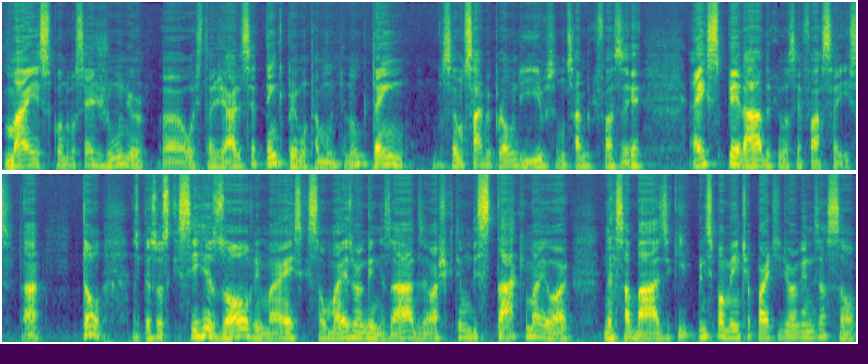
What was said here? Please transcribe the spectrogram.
Mas quando você é júnior uh, ou estagiário, você tem que perguntar muito. Não tem, você não sabe para onde ir, você não sabe o que fazer. É esperado que você faça isso, tá? Então, as pessoas que se resolvem mais, que são mais organizadas, eu acho que tem um destaque maior nessa base aqui, principalmente a parte de organização.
